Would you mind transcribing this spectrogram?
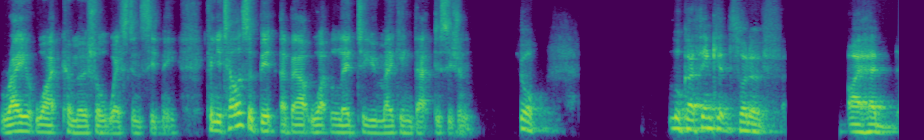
Ray White Commercial Western Sydney. Can you tell us a bit about what led to you making that decision? Sure. Look, I think it's sort of, I had,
